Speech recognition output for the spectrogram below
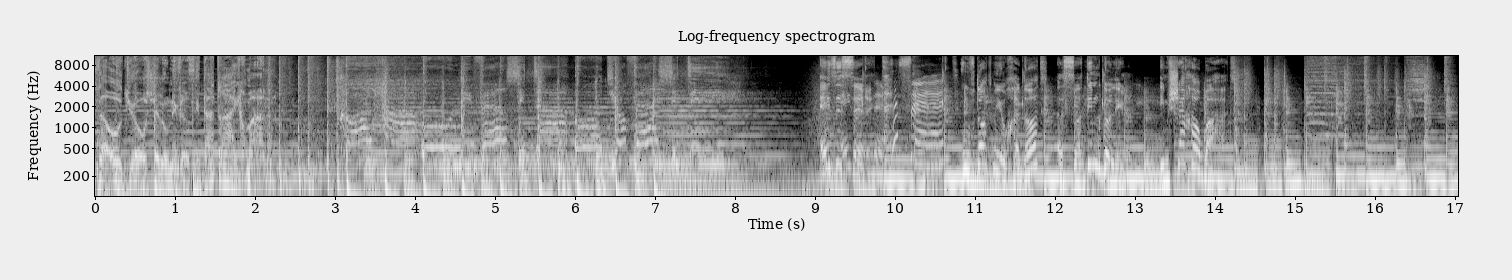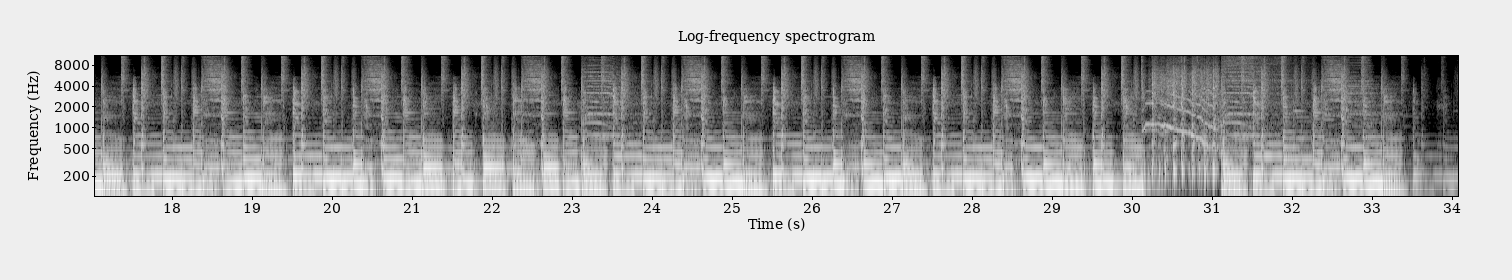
מרכז האודיו של אוניברסיטת רייכמן. כל האוניברסיטה אודיוורסיטי. איזה סרט? איזה סרט? עובדות מיוחדות על סרטים גדולים, עם שחר בהט.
